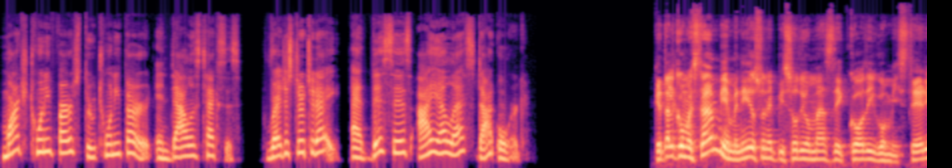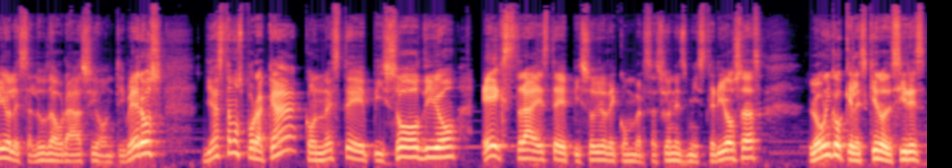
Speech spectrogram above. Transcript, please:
March 21st through 23rd in Dallas, Texas. Register today at thisisils.org. ¿Qué tal? ¿Cómo están? Bienvenidos a un episodio más de Código Misterio. Les saluda Horacio Ontiveros. Ya estamos por acá con este episodio extra, este episodio de conversaciones misteriosas. Lo único que les quiero decir es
